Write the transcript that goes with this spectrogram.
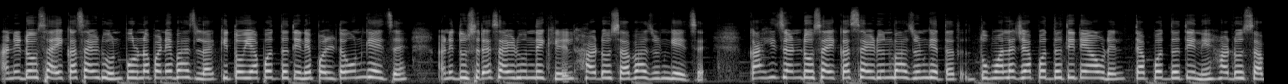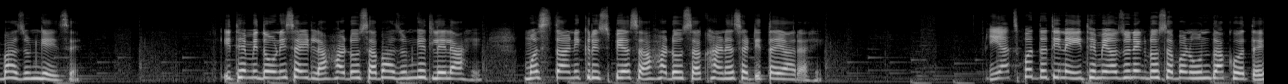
आणि डोसा एका साईडहून पूर्णपणे भाजला की तो या पद्धतीने पलटवून घ्यायचा आहे आणि दुसऱ्या साईडहून देखील हा डोसा भाजून घ्यायचा. आहे काही जण डोसा एकाच साईडहून भाजून घेतात. तुम्हाला ज्या पद्धतीने आवडेल त्या पद्धतीने हा डोसा भाजून घ्यायचा. आहे इथे मी दोन्ही साईडला हा डोसा भाजून घेतलेला आहे. मस्त आणि क्रिस्पी असा हा डोसा खाण्यासाठी तयार आहे. याच पद्धतीने इथे मी अजून एक डोसा बनवून दाखवते.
